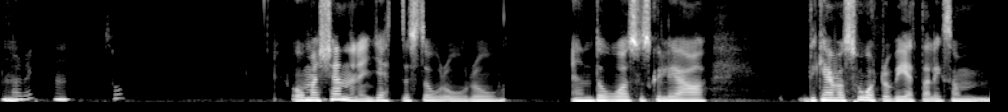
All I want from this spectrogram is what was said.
i Mm. förväg. Mm. Så. Och om man känner en jättestor oro ändå så skulle jag... Det kan vara svårt att veta liksom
